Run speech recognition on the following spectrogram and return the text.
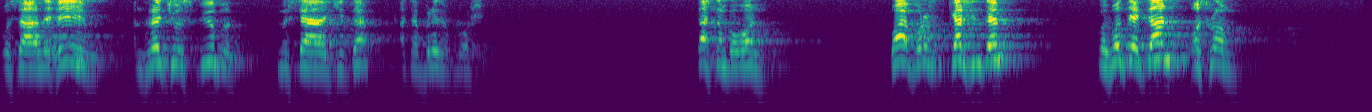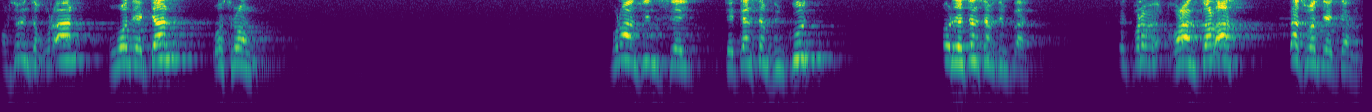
وصالحيهم and righteous people مساجد as a place of worship. That's number one. Why Prophet cursing them? But what they done was wrong. Also in the Quran, what they done was wrong. Quran didn't say they done something good or they done something bad. The Quran told us that's what they done.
